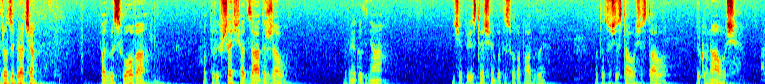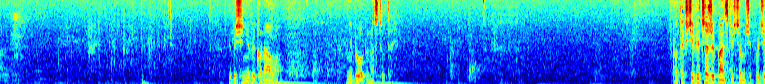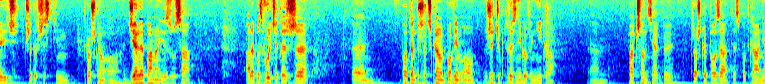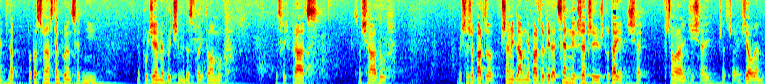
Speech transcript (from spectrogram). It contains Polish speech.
Drodzy bracia, padły słowa, od których wszechświat zadrżał pewnego dnia. Dzisiaj tu jesteśmy, bo te słowa padły, bo to, co się stało, się stało, wykonało się. Gdyby się nie wykonało, nie byłoby nas tutaj. W kontekście wieczerzy pańskiej chciałbym się podzielić przede wszystkim troszkę o dziele Pana Jezusa, ale pozwólcie też, że e, potem troszeczkę powiem o życiu, które z niego wynika, e, patrząc jakby troszkę poza te spotkanie, na po prostu na następujące dni. Pójdziemy, wrócimy do swoich domów, do swoich prac, sąsiadów. Myślę, że bardzo, przynajmniej dla mnie, bardzo wiele cennych rzeczy już tutaj dzisiaj, wczoraj, dzisiaj, przedwczoraj wziąłem.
